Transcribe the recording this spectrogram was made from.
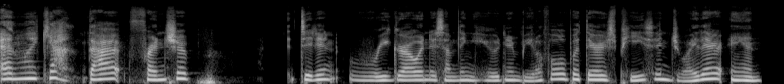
And like, yeah, that friendship didn't regrow into something huge and beautiful, but there's peace and joy there. And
